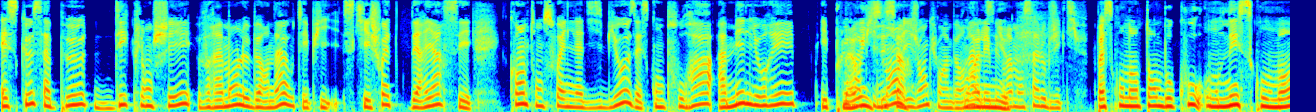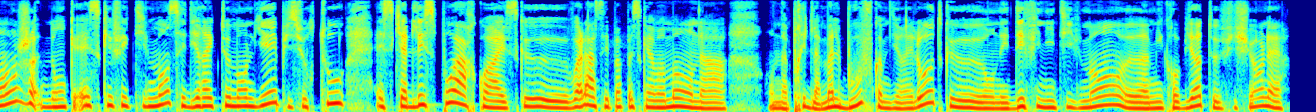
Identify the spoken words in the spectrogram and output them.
est-ce que ça peut déclencher vraiment le burn-out? Et puis, ce qui est chouette derrière, c'est quand on soigne la dysbiose, est-ce qu'on pourra améliorer et plus bah rapidement les gens qui ont un burn-out. C'est vraiment ça l'objectif. Parce qu'on entend beaucoup, on est ce qu'on mange. Donc, est-ce qu'effectivement c'est directement lié? Et puis surtout, est-ce qu'il y a de l'espoir quoi? Est-ce que voilà, c'est pas parce qu'à un moment on a on a pris de la malbouffe, comme dirait l'autre, que on est définitivement euh, un microbiote fichu en l'air?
